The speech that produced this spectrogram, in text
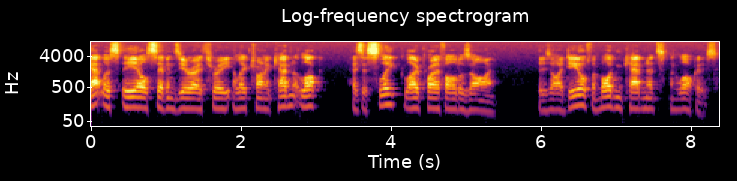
Atlas EL703 electronic cabinet lock has a sleek, low profile design that is ideal for modern cabinets and lockers.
